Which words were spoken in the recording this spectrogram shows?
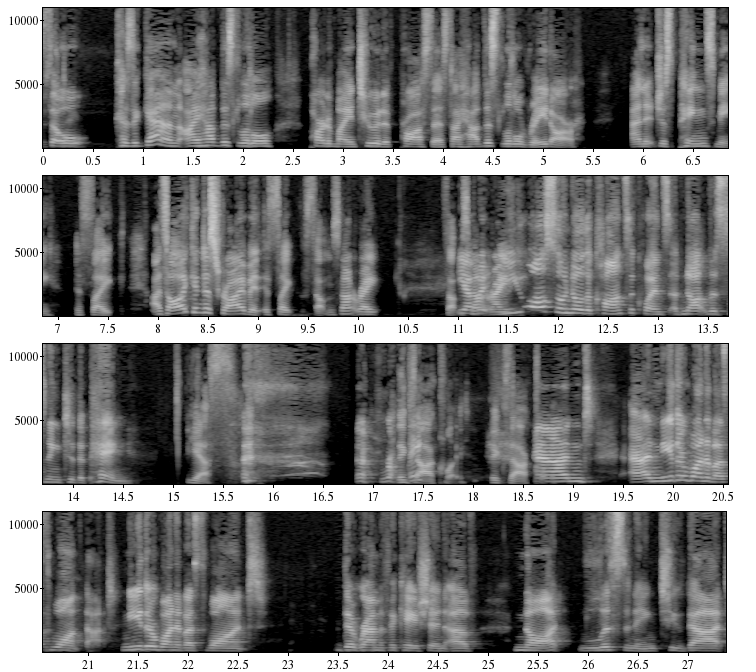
So, because again, I have this little part of my intuitive process. I have this little radar, and it just pings me. It's like that's all I can describe it. It's like something's not right. Something's yeah, not but right. you also know the consequence of not listening to the ping. Yes. right? Exactly. Exactly. And and neither one of us want that. Neither one of us want the ramification of not listening to that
